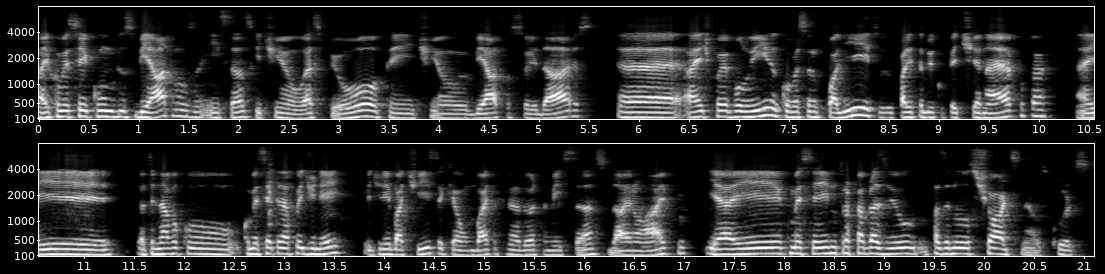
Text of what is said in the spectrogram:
Aí comecei com os biatlons em Santos, que tinha o SP Open, tinha o biatlons solidários. É, a gente foi evoluindo, conversando com o Palito, o Palito também competia na época. Aí eu treinava com. Comecei a treinar com o Ednei, Ednei Batista, que é um baita treinador também em Santos, da Iron Life. E aí comecei no Troféu Brasil fazendo os shorts, né, os curtos.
